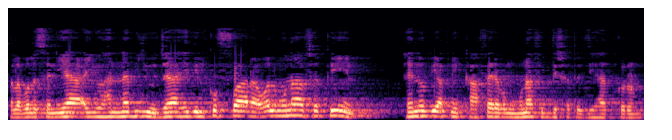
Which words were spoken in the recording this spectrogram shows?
তালা বলেছেন, ইয়া আইহান্নবী জাহিদিল কুফার আওয়াল মুনাফিকিন। হে নবী, আপনি কাফের এবং মুনাফিকদের সাথে জিহাদ করুন।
